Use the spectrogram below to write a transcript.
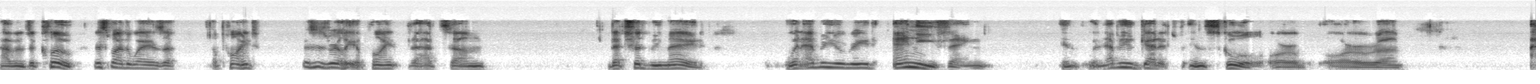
haven't a clue. This, by the way, is a, a point. This is really a point that um, that should be made. Whenever you read anything, in, whenever you get it in school or or uh,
